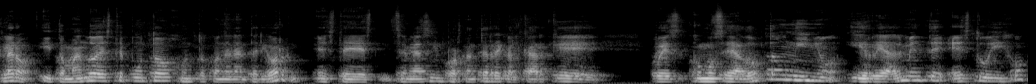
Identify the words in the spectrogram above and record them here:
Claro, y tomando este punto junto con el anterior, este, se me hace importante recalcar que, pues, como se adopta un niño y realmente es tu hijo,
